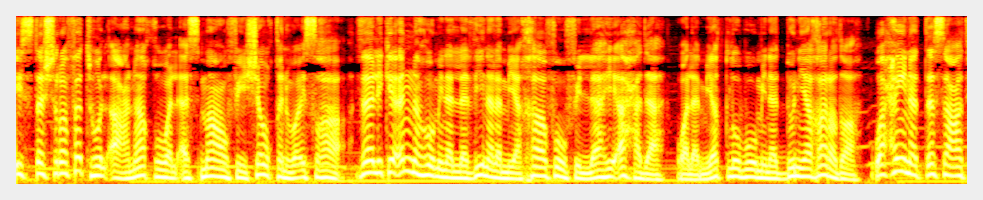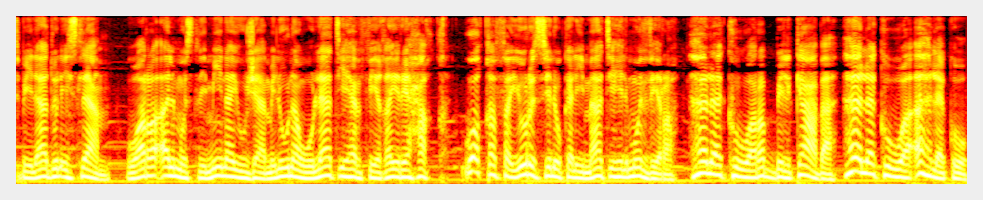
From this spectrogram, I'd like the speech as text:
استشرفته الأعناق والأسماع في شوق وإصغاء. ذلك أنه من الذين لم يخافوا في الله أحدا ولم يطلبوا من الدنيا غرضا وحين اتسعت بلاد الإسلام ورأى المسلمين يجاملون ولاتهم في غير حق. وقف يرسل كلماته المنذرة. هلكوا ورب الكعبة هلكوا وأهلكوا.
